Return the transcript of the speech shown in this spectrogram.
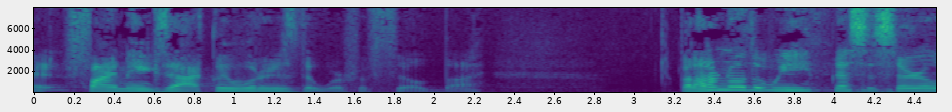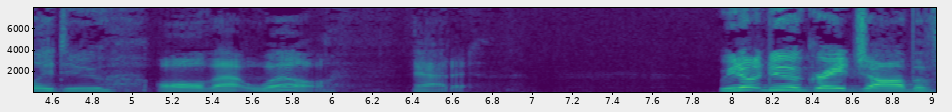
at finding exactly what it is that we're fulfilled by. But I don't know that we necessarily do all that well at it. We don't do a great job of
